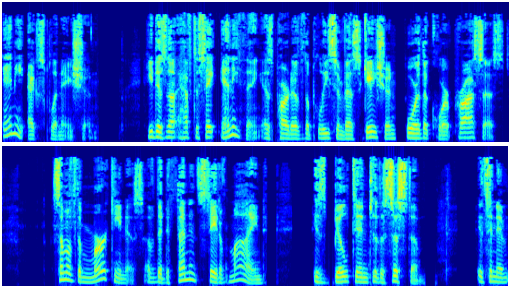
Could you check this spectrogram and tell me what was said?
any explanation. He does not have to say anything as part of the police investigation or the court process. Some of the murkiness of the defendant's state of mind is built into the system. It's an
